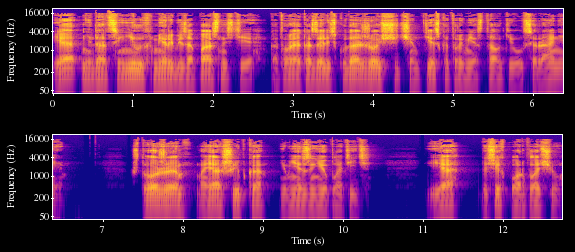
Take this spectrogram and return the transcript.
Я недооценил их меры безопасности, которые оказались куда жестче, чем те, с которыми я сталкивался ранее. Что же, моя ошибка, и мне за нее платить. Я до сих пор плачу.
